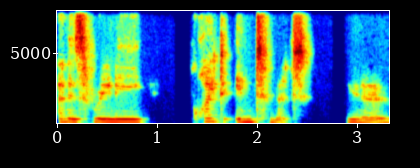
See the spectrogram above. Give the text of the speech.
and it's really quite intimate, you know,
